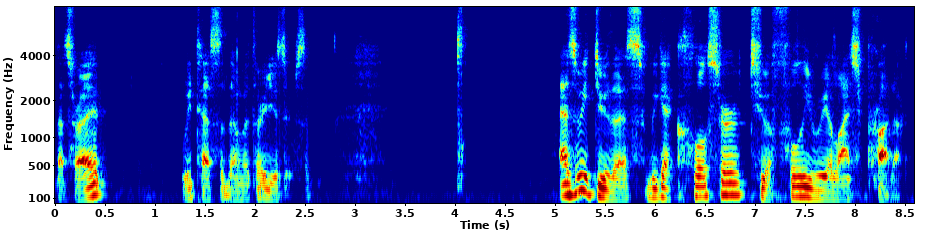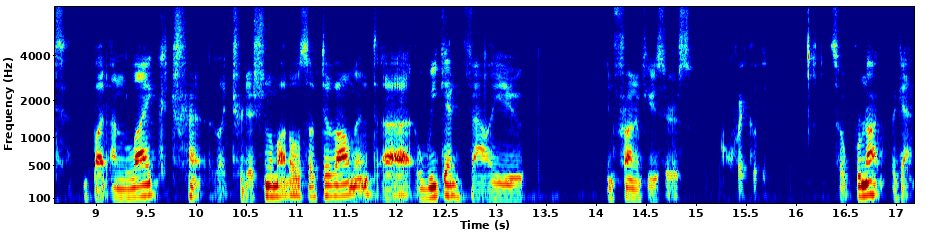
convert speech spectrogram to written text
That's right. We tested them with our users. As we do this, we get closer to a fully realized product. But unlike tra like traditional models of development, uh, we get value in front of users quickly. So we're not, again,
